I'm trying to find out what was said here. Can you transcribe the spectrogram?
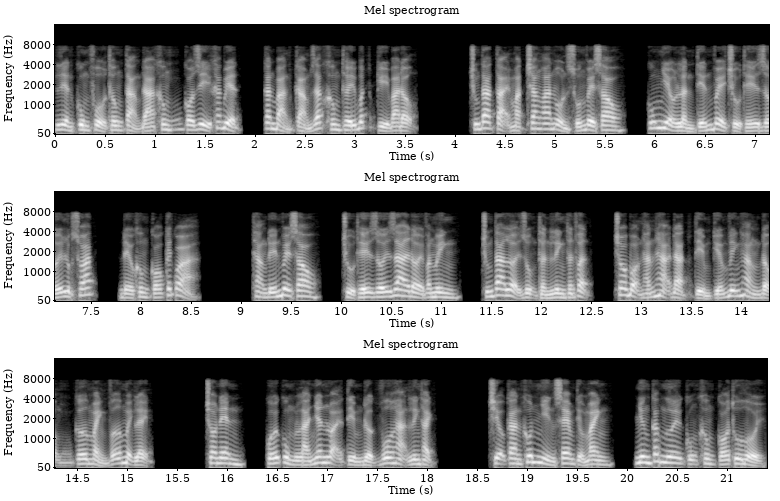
liền cùng phổ thông tảng đá không có gì khác biệt, căn bản cảm giác không thấy bất kỳ ba động. Chúng ta tại mặt trăng an ổn xuống về sau, cũng nhiều lần tiến về chủ thế giới lục soát, đều không có kết quả. Thẳng đến về sau, chủ thế giới ra đời văn minh, chúng ta lợi dụng thần linh thân phận, cho bọn hắn hạ đạt tìm kiếm vĩnh hằng động cơ mảnh vỡ mệnh lệnh. Cho nên, cuối cùng là nhân loại tìm được vô hạn linh thạch. Triệu Càn Khôn nhìn xem Tiểu Manh, nhưng các ngươi cũng không có thu hồi.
